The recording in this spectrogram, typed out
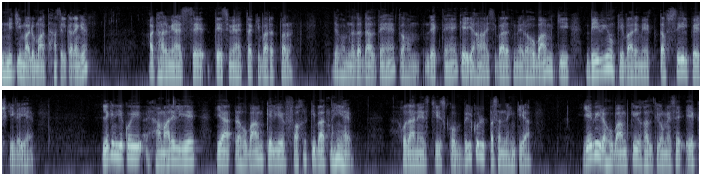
نجی معلومات حاصل کریں گے۔ اٹھارہویں آیت سے تیسویں آیت تک عبارت پر جب ہم نظر ڈالتے ہیں تو ہم دیکھتے ہیں کہ یہاں اس عبارت میں رہوبام کی بیویوں کے بارے میں ایک تفصیل پیش کی گئی ہے۔ لیکن یہ کوئی ہمارے لیے یا رہوبام کے لیے فخر کی بات نہیں ہے۔ خدا نے اس چیز کو بالکل پسند نہیں کیا۔ یہ بھی رہوبام کی غلطیوں میں سے ایک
